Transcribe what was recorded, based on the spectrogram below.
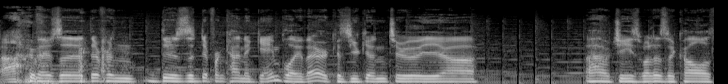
Uh, There's a different there's a different kind of gameplay there because you get into the uh, oh geez, what is it called?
